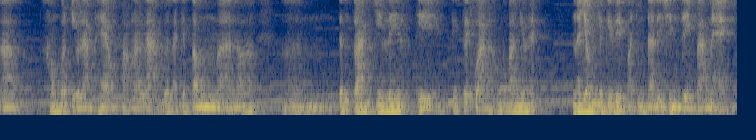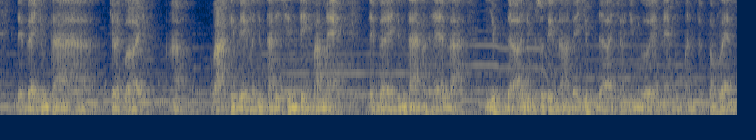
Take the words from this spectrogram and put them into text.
à, không có chịu làm theo hoặc là làm với lại cái tâm mà nó uh, tính toán chi ly thì cái kết quả nó không có bao nhiêu hết. Nó giống như cái việc mà chúng ta đi xin tiền ba mẹ để về chúng ta chơi bời à, và cái việc là chúng ta đi xin tiền ba mẹ để về chúng ta có thể là giúp đỡ dùng số tiền đó để giúp đỡ cho những người anh em của mình được tốt lên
